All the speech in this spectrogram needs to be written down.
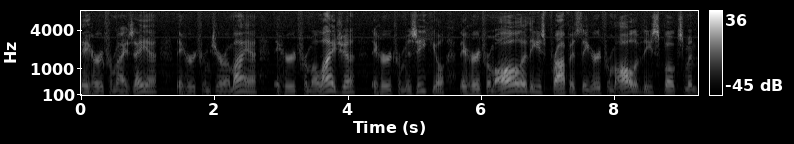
They heard from Isaiah, they heard from Jeremiah, they heard from Elijah, they heard from Ezekiel. They heard from all of these prophets. They heard from all of these spokesmen.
